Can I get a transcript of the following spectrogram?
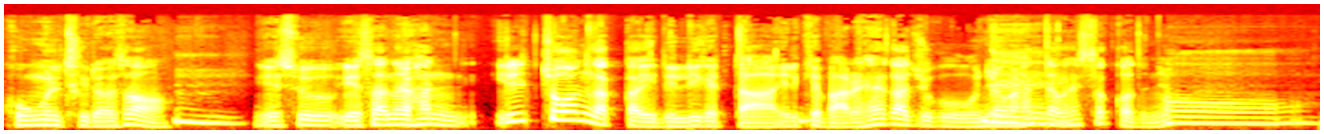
공을 들여서 음. 예수 예산을 한 1조 원 가까이 늘리겠다 이렇게 말을 해가지고 운영을 네. 한다고 했었거든요. 어.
